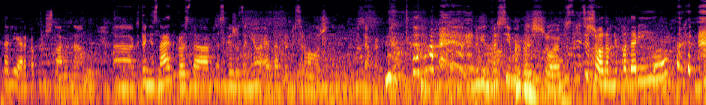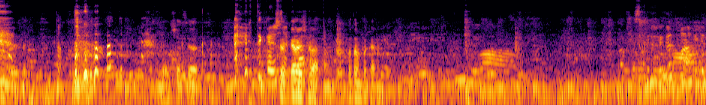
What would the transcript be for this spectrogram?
Это Лерка пришла к нам. Э, Кто не знает, просто скажу за нее, это продюсер Волошина. Все как. Блин, спасибо большое. Посмотрите, что она мне подарила. Сейчас я... Ты, конечно, Все, короче, ладно, потом покажем. Вау. Скажи, как пахнет.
